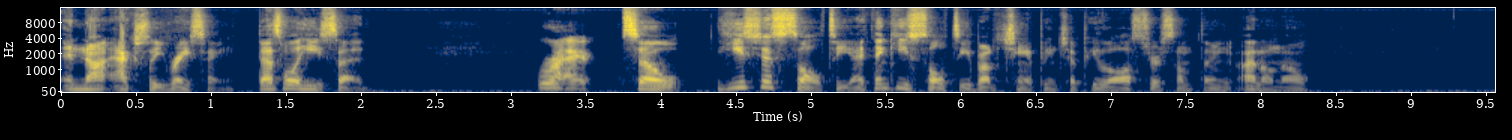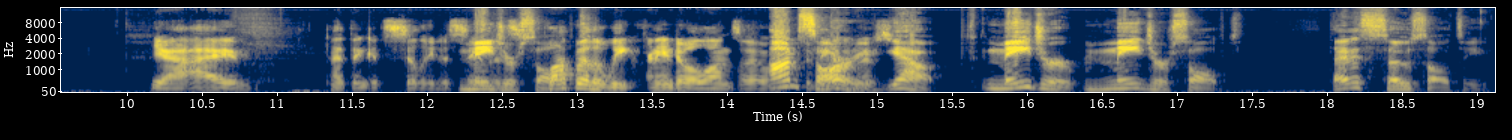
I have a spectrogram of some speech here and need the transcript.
and not actually racing. That's what he said. Right. So he's just salty. I think he's salty about a championship he lost or something. I don't know. Yeah, I I think it's silly to say Major this. salt. Flop of the week, Fernando Alonso. I'm sorry. Yeah, major major salt. That is so salty.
